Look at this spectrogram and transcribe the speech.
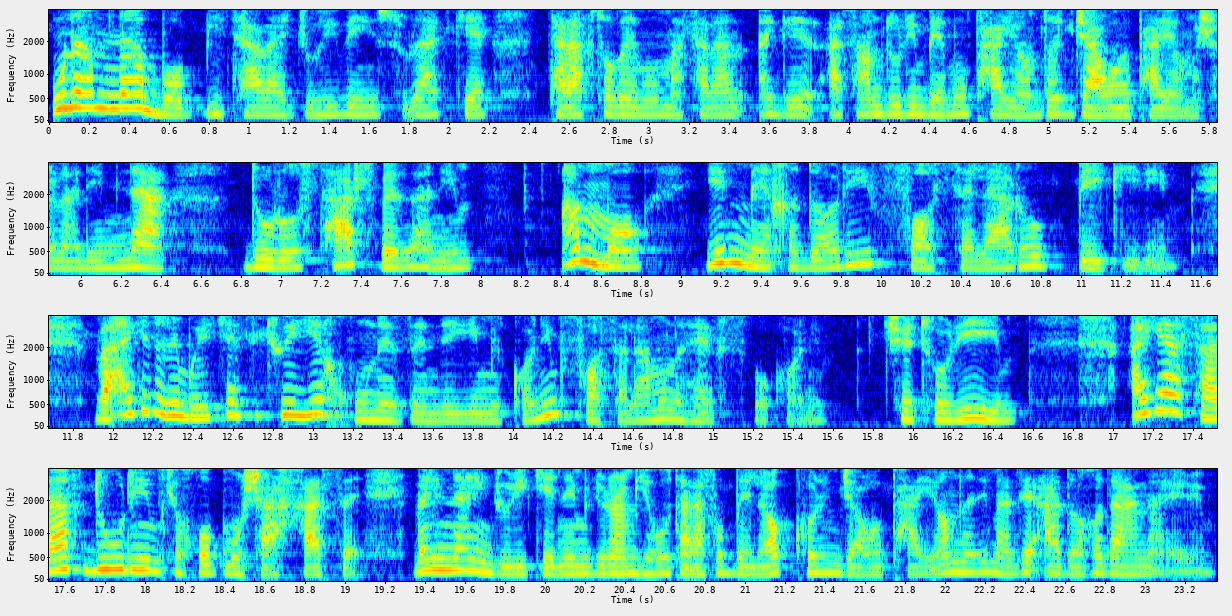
اونم نه با بیتوجهی به این صورت که طرف تا بهمون مثلا اگه از هم دوریم بهمون پیام داد جواب پیامش رو ندیم. نه درست حرف بزنیم. اما یه مقداری فاصله رو بگیریم. و اگه داریم با یه کسی توی یه خونه زندگی می‌کنیم فاصلهمون رو حفظ بکنیم. چطوری؟ اگه از طرف دوریم که خب مشخصه ولی نه اینجوری که نمی‌دونم یهو طرف رو بلاک کنیم جواب پیام ندیم از این اداها در نیاریم.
